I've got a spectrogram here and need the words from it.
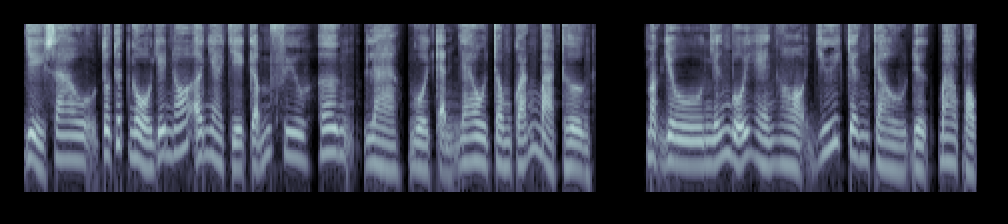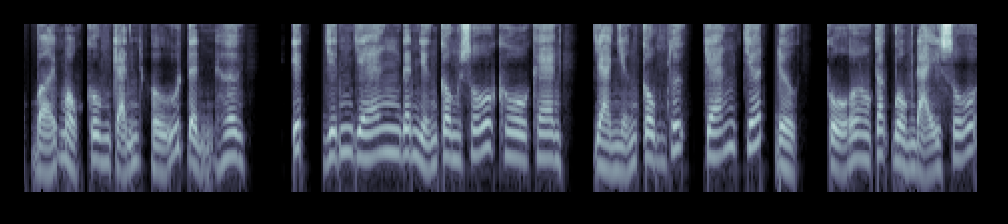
Vì sao tôi thích ngồi với nó ở nhà chị Cẩm Phiêu hơn là ngồi cạnh nhau trong quán bà thường. Mặc dù những buổi hẹn hò dưới chân cầu được bao bọc bởi một khung cảnh hữu tình hơn, ít dính dáng đến những con số khô khan và những công thức chán chết được của các bồn đại số,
